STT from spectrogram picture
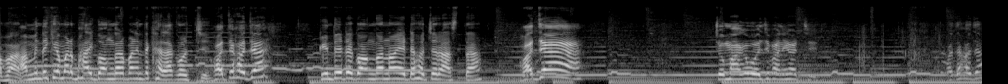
অবাক। আমি দেখি আমার ভাই গঙ্গার পানিতে খেলা করছে। হজা হজা। কিন্তু এটা গঙ্গা নয়, এটা হচ্ছে রাস্তা। হজা চো মাকে বলছি পানি খাচ্ছি। হজা হজা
